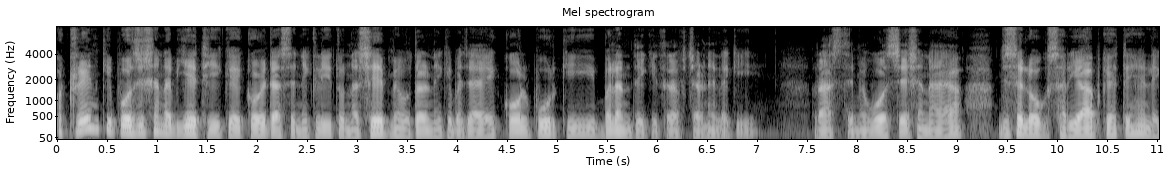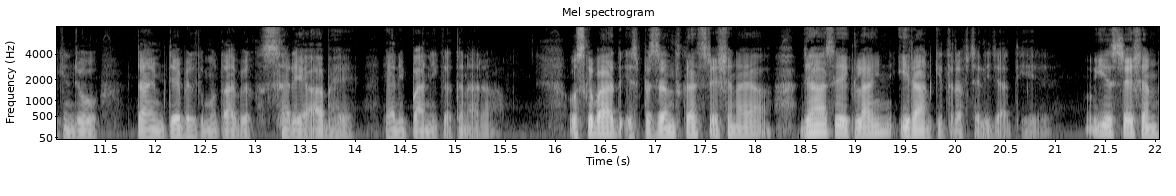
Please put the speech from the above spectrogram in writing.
और ट्रेन की पोजीशन अब ये थी कि कोयटा से निकली तो नशेब में उतरने के बजाय कोलपुर की बलंदे की तरफ़ चढ़ने लगी। रास्ते में वो स्टेशन आया, जिसे लोग सरियाब कहते हैं, लेकिन जो टाइम टेबल के मुताबिक सरेआब है, यानी पानी का किनारा। उसके बाद इस पजंत का स्टेशन आया, जहाँ से एक लाइन ईरान की तरफ़ चली जाती है। ये स्टेशन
